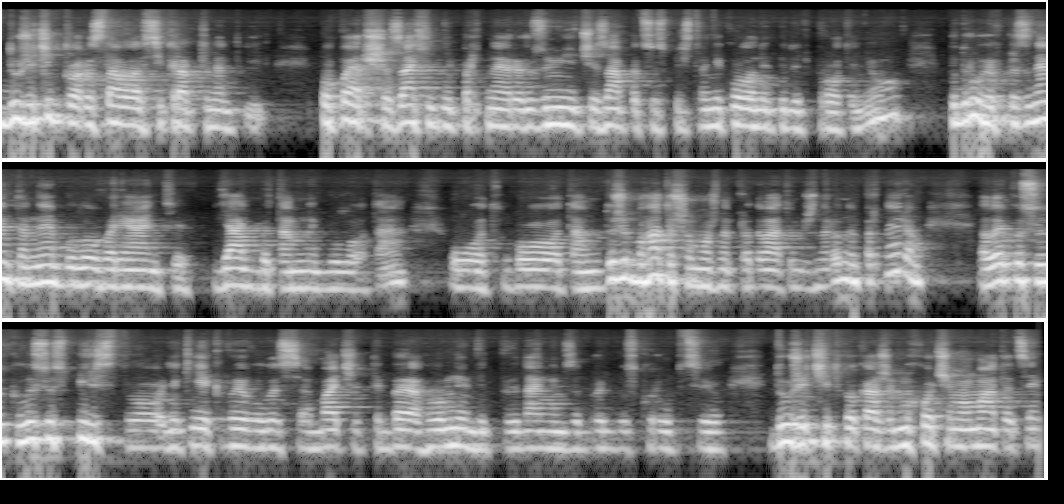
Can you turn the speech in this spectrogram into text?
дуже чітко розставила всі крапки над і. По-перше, західні партнери, розуміючи запит суспільства, ніколи не підуть проти нього. По-друге, в президента не було варіантів, як би там не було. Та? От, Бо там дуже багато що можна продавати міжнародним партнерам, але коли суспільство, яке, як виявилося, бачить тебе головним відповідальним за боротьбу з корупцією, дуже чітко каже: ми хочемо мати цей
